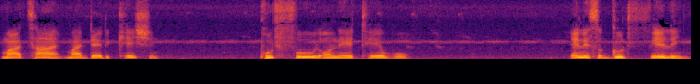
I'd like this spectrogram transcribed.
my time, my dedication put food on their table. And it's a good feeling.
